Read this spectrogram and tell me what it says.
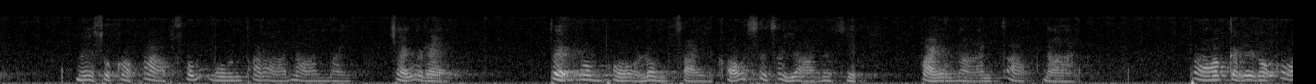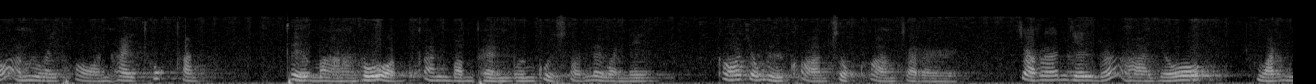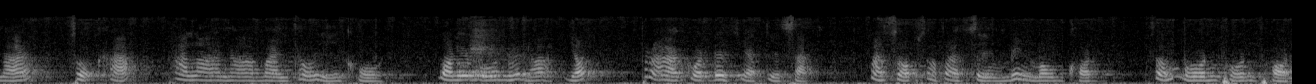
มีสุขภาพสมบูรณ์พรานามัยแข็งแรงเป็นร่มโพล่มใสของศิษยานุสิตไปนานตราบนานพร้อมกันเลยก็ขออำนวยพรให้ทุกท่านเทที่มาร่วมกันบำเพ็ญบุญกุศลในวันนี้ขอจงมีความสุขความเจริญ เจริญยิ่งด้วยอายุวันนะสุขะพาลานามัยเทวีคูณ บริบูรณ์ด้วยลาภยศปรากฏด้วยเกียรติศักดิ์ประสบสรรพสิ่งมิ่งมงคล สมบูรณ์ผลผล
